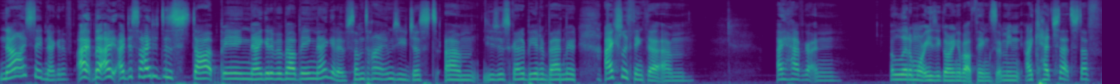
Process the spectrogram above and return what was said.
no, I stayed negative. I but I, I decided to stop being negative about being negative. Sometimes you just um you just got to be in a bad mood. I actually think that um I have gotten a little more easygoing about things. I mean, I catch that stuff.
